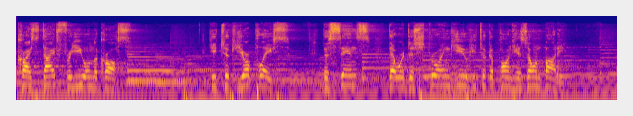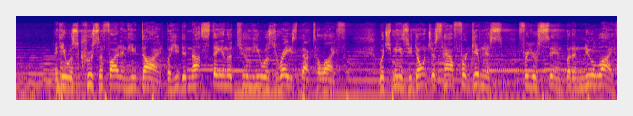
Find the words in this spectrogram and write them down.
Christ died for you on the cross. He took your place. The sins that were destroying you, He took upon His own body and he was crucified and he died, but he did not stay in the tomb, he was raised back to life, which means you don't just have forgiveness for your sin, but a new life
